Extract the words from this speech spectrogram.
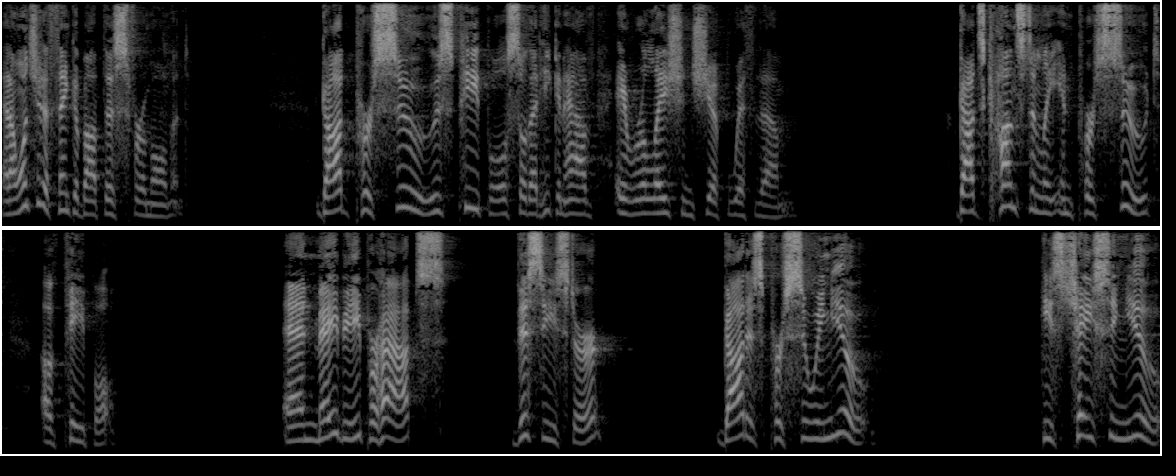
And I want you to think about this for a moment. God pursues people so that he can have a relationship with them. God's constantly in pursuit of people. And maybe, perhaps, this Easter, God is pursuing you. He's chasing you.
